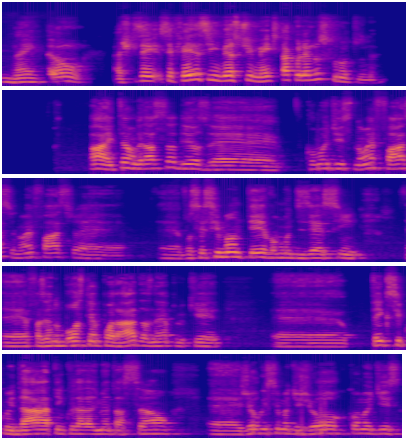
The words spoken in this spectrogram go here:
uhum. né? Então, acho que você, você fez esse investimento e está colhendo os frutos, né? Ah, então, graças a Deus. É, como eu disse, não é fácil, não é fácil é, é você se manter, vamos dizer assim, é, fazendo boas temporadas, né? Porque é, tem que se cuidar, tem que cuidar da alimentação é, jogo em cima de jogo, como eu disse,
